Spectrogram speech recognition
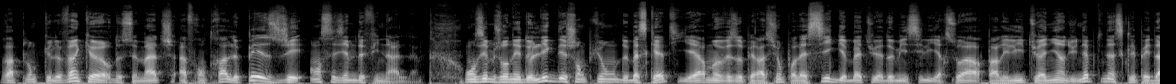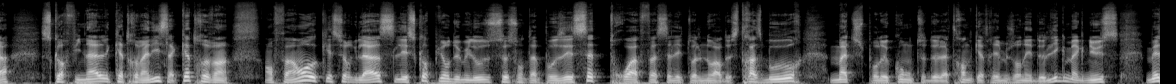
Rappelons que le vainqueur de ce match affrontera le PSG en 16e de finale. 11e journée de Ligue des Champions de basket. Hier, mauvaise opération pour la SIG battue à domicile hier soir par les Lituaniens du Neptunas Klepeda. Score final 90 à 80. Enfin, en hockey sur glace, les Scorpions de Mulhouse se sont imposés 7-3 face à l'Étoile Noire de Strasbourg. Match pour le compte de la 34e journée de Ligue Magnus, mais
